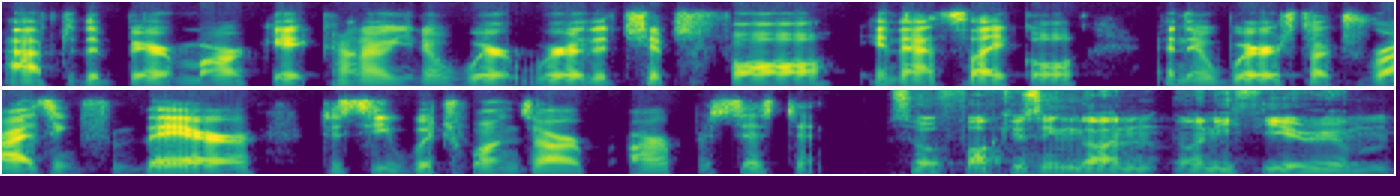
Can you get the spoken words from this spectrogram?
after the bear market kind of you know where where the chips fall in that cycle and then where it starts rising from there to see which ones are are persistent so focusing on on ethereum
